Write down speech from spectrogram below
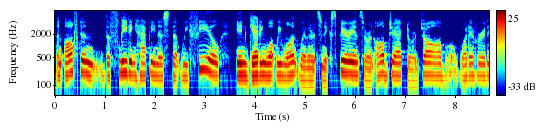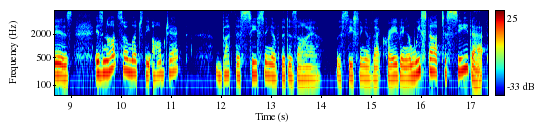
And often the fleeting happiness that we feel in getting what we want, whether it's an experience or an object or a job or whatever it is, is not so much the object but the ceasing of the desire, the ceasing of that craving. And we start to see that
